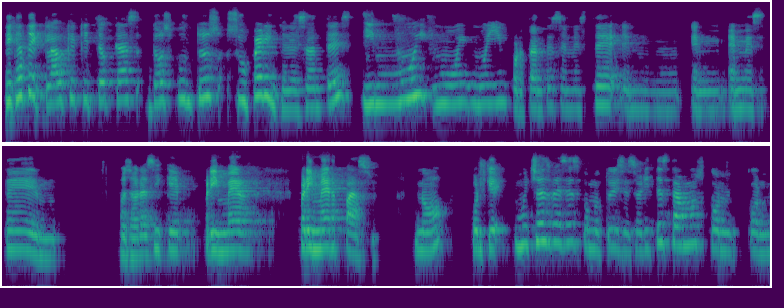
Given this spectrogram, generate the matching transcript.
Fíjate, Clau, que aquí tocas dos puntos súper interesantes y muy, muy, muy importantes en este, en, en, este, pues ahora sí que primer, primer paso, ¿no? Porque muchas veces, como tú dices, ahorita estamos con, con,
